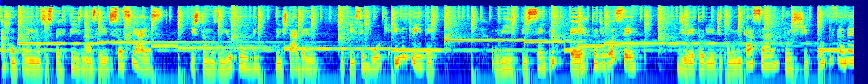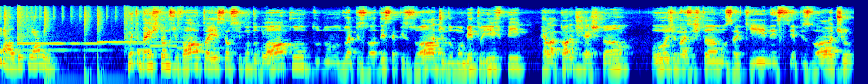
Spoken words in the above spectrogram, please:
Acompanhe nossos perfis nas redes sociais. Estamos no YouTube, no Instagram, no Facebook e no Twitter. O IFP sempre perto de você. Diretoria de Comunicação do Instituto Federal do Piauí. Muito bem, estamos de volta. Esse é o segundo bloco do, do, do episódio, desse episódio do Momento IFP, relatório de gestão. Hoje nós estamos aqui nesse episódio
